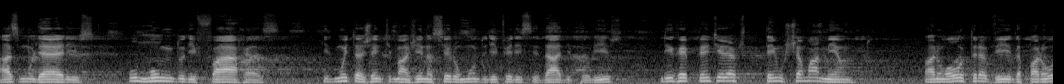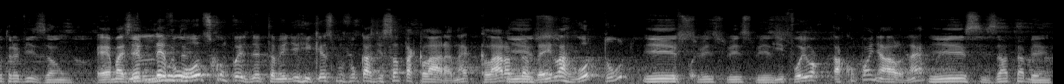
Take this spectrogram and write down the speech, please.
as mulheres, o mundo de farras, que muita gente imagina ser um mundo de felicidade por isso. De repente ele tem um chamamento para uma outra vida, para uma outra visão. É, mas E ele muda- levou outros companheiros dele também de riqueza, como foi o caso de Santa Clara, né? Clara Isso. também largou tudo Isso, isso, isso, e isso. foi acompanhá-lo, né? Isso, exatamente.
